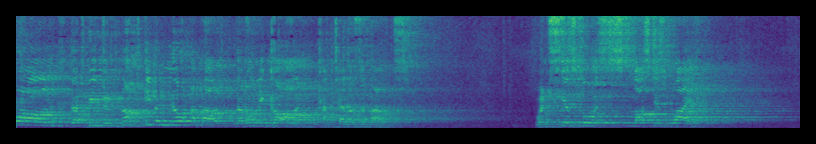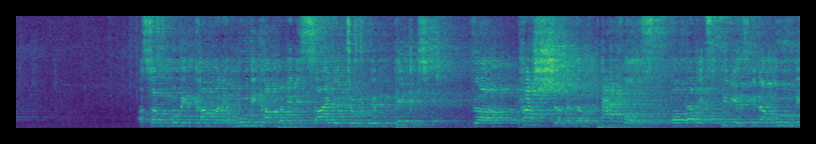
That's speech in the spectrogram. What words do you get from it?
world that we do not even know about that only God can tell us about. When C.S. Lewis lost his wife, a certain moving company, a movie company decided to depict the passion and the pathos of that experience in a movie.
